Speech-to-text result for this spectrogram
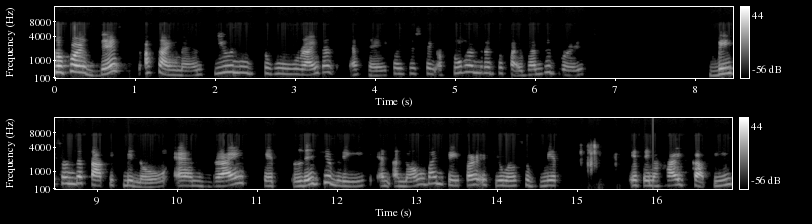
So for this assignment, you need to write an essay consisting of 200 to 500 words based on the topic below and write it legibly and a long bond paper if you will submit it in a hard copy.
